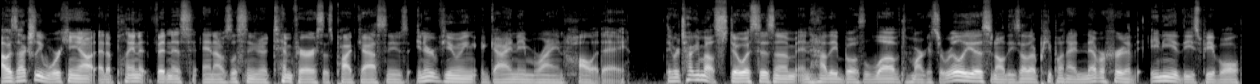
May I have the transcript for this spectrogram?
I was actually working out at a Planet Fitness and I was listening to Tim Ferriss's podcast and he was interviewing a guy named Ryan Holiday. They were talking about Stoicism and how they both loved Marcus Aurelius and all these other people, and I'd never heard of any of these people.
